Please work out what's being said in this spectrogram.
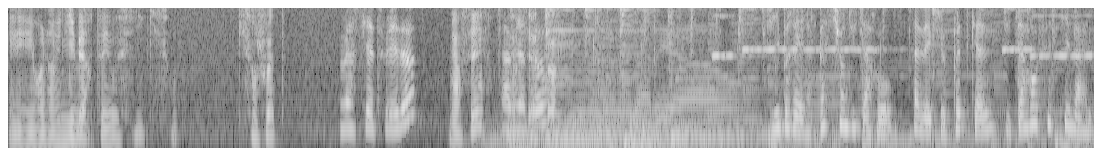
et voilà une liberté aussi qui sont qui sont chouettes. Merci à tous les deux. Merci. À Merci bientôt. à toi. Vibrez la passion du tarot avec le podcast du Tarot Festival.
